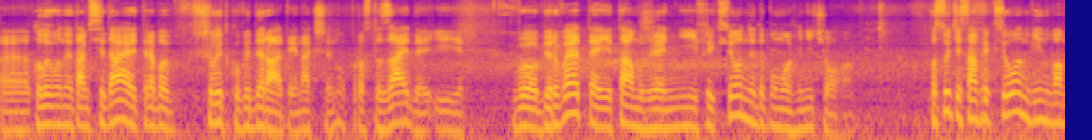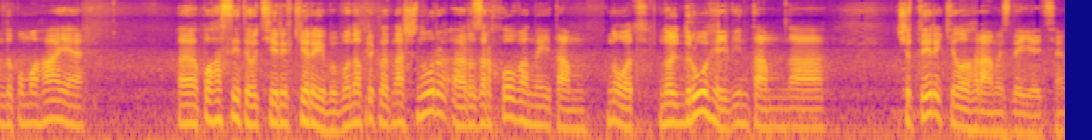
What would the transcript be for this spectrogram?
е, коли вони там сідають, треба швидко видирати, інакше ну, просто зайде і ви обірвете, і там вже ні фрикціон не допоможе, нічого. По суті, сам фрикціон він вам допомагає е, погасити оці ривки риби. Бо, наприклад, наш шнур розрахований там, ну от 0,2, він там на 4 кілограми, здається,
